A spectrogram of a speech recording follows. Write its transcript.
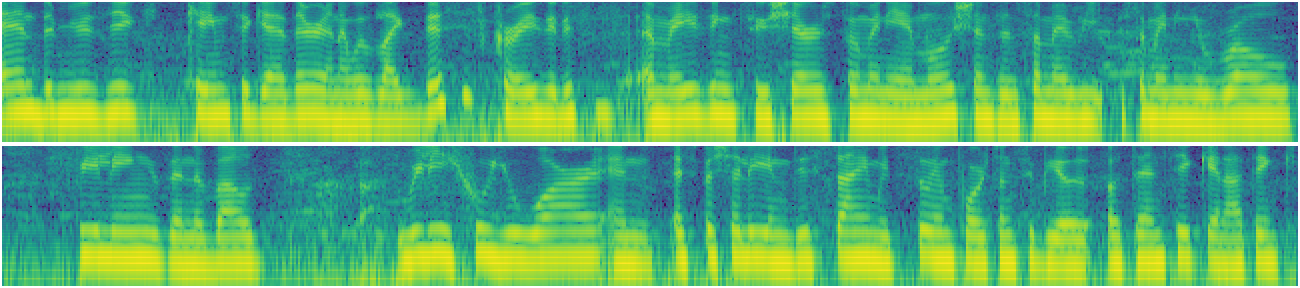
and the music came together and I was like this is crazy. This is amazing to share so many emotions and so many so many raw feelings and about really who you are. And especially in this time it's so important to be authentic. And I think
